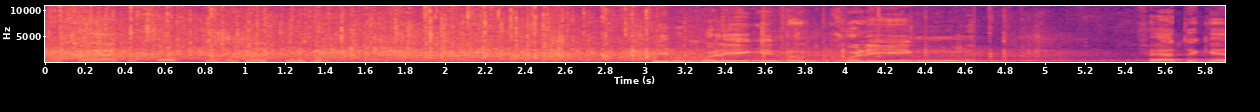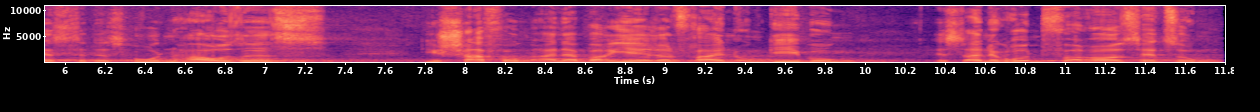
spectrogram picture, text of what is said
Sehr verehrte Frau Präsidentin, liebe Kolleginnen und Kollegen, verehrte Gäste des Hohen Hauses, die Schaffung einer barrierefreien Umgebung ist eine Grundvoraussetzung,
